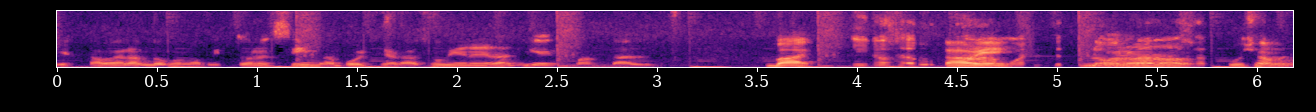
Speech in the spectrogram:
y está velando con la pistola encima por si acaso viene alguien, mandarlo. Bye. Y no se busca Está la muerte. No, no, no, se- escúchame.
